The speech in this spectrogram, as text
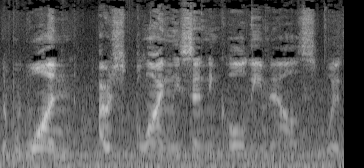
number one, I was just blindly sending cold emails with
